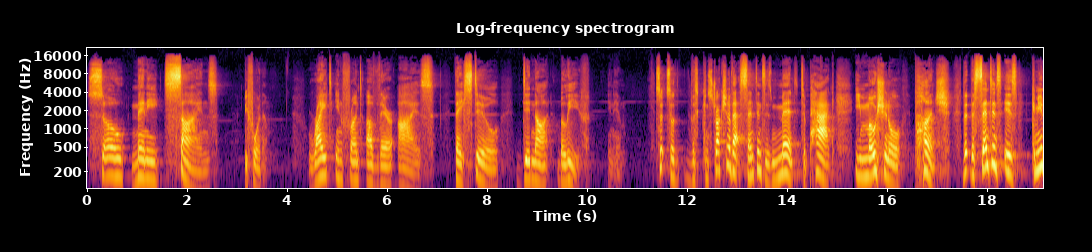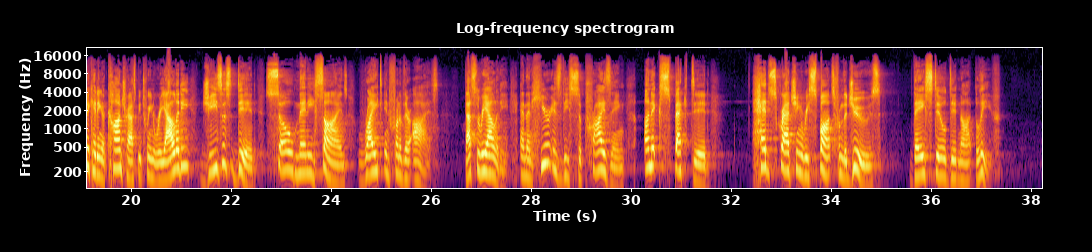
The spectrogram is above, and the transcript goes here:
so many signs before them, right in front of their eyes, they still did not believe in him. So, so the construction of that sentence is meant to pack emotional punch. The, the sentence is communicating a contrast between reality, Jesus did so many signs right in front of their eyes that's the reality. And then here is the surprising, unexpected, head scratching response from the Jews they still did not believe.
